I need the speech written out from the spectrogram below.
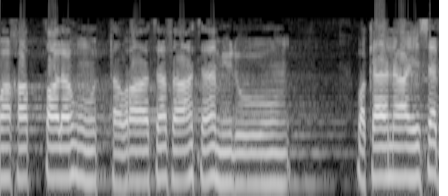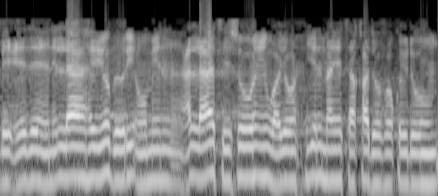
وخط له التوراة فاعتمدوا. وكان عيسى بإذن الله يبرئ من علات سوء ويحيي الميت قد فقدوا.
